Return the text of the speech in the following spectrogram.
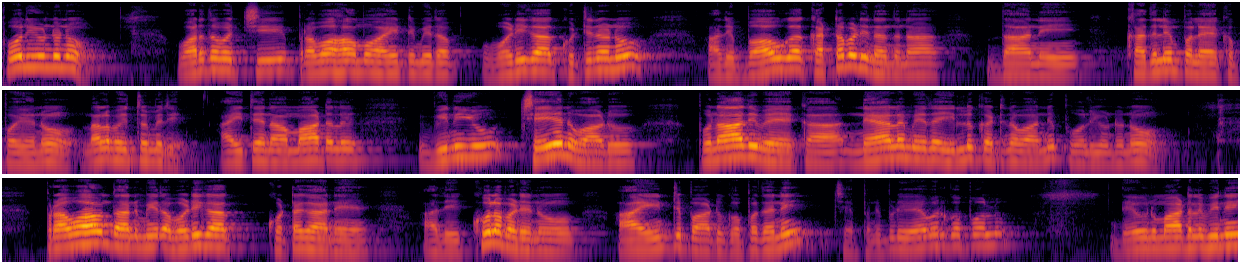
పోలియుండును వరద వచ్చి ప్రవాహము ఆ ఇంటి మీద వడిగా కొట్టినను అది బావుగా కట్టబడినందున దాని కదిలింపలేకపోయాను. నలభై తొమ్మిది. అయితే నా మాటలు వినియు చేయని వాడు పునాది వేయక నేల మీద ఇల్లు కట్టిన వాడిని పోలియుండును. ప్రవాహం దాని మీద వడిగా కొట్టగానే అది కూలబడెను. ఆ ఇంటి పాటు గొప్పదని చెప్పను ఇప్పుడు ఎవరు గొప్పవాళ్ళు దేవుని మాటలు విని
